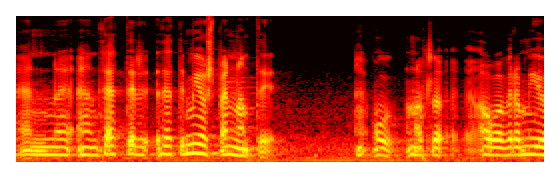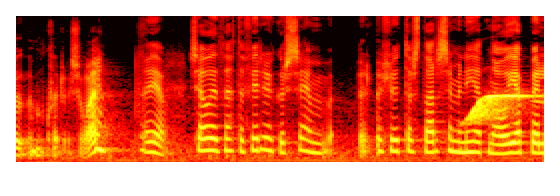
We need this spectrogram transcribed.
en, en þetta, er, þetta er mjög spennandi og náttúrulega á að vera mjög umhverfisvæn. Já. Sjáu þið þetta fyrir ykkur sem hluta starfseminni hérna og jafnvel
